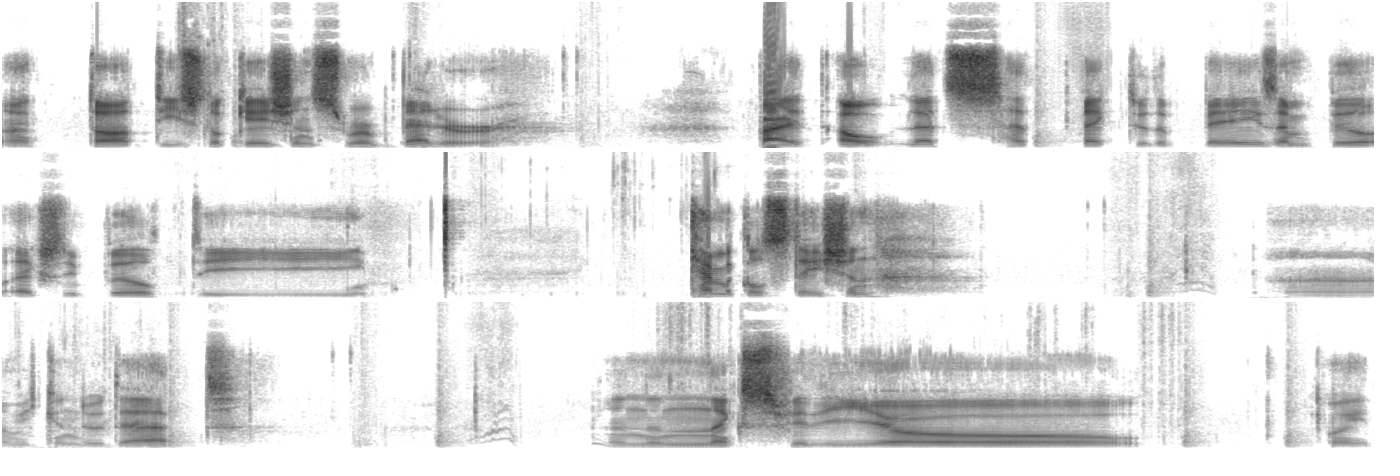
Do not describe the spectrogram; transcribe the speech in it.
I thought these locations were better. Right. Oh, let's head back to the base and build. Actually, build the chemical station. Uh, we can do that. In the next video. Wait,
